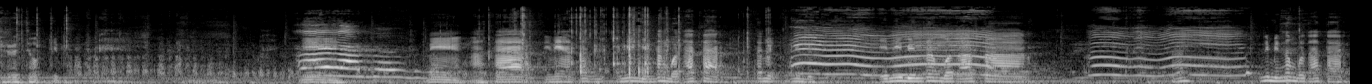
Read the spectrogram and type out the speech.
Kira jokin. Nih, nih Atar. Ini Atar, ini bintang buat Atar. Ini, ini bintang buat Atar. Ini bintang buat Atar.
